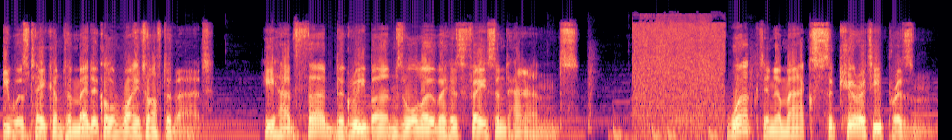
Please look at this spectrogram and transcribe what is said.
He was taken to medical right after that. He had third degree burns all over his face and hands. Worked in a max security prison.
